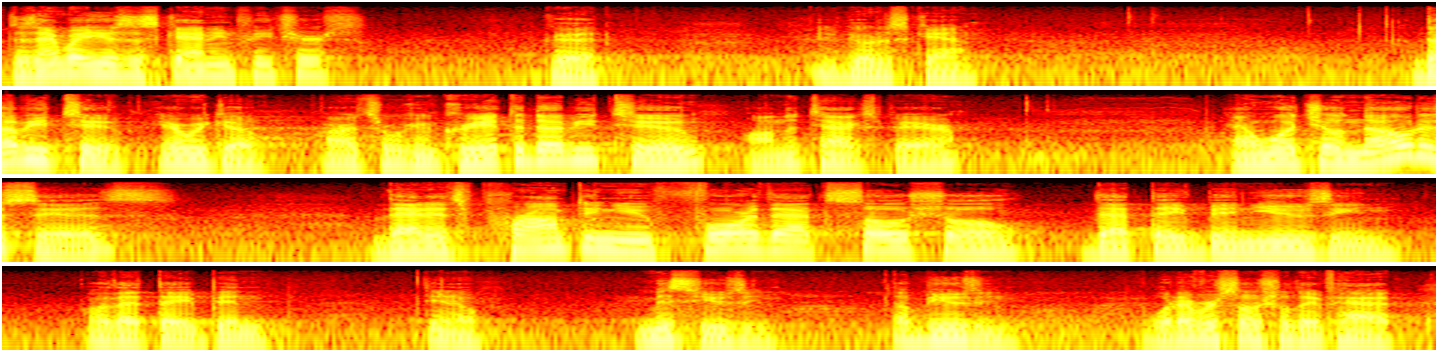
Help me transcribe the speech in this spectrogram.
does anybody use the scanning features? Good. You go to scan. W-2, here we go. All right, so we're going to create the W-2 on the taxpayer. And what you'll notice is that it's prompting you for that social that they've been using or that they've been, you know, misusing, abusing, whatever social they've had.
